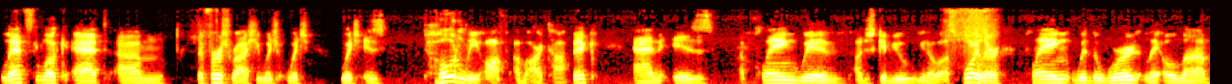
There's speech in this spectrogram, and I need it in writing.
Let's look at um, the first Rashi, which which which is totally off of our topic and is playing with. I'll just give you you know a spoiler. Playing with the word leolam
